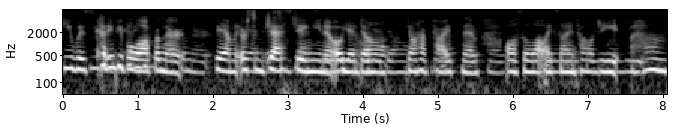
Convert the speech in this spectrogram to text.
he was cutting people off from their family or suggesting, you know, oh yeah, don't don't have ties to them. Also, a lot like Scientology, um,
